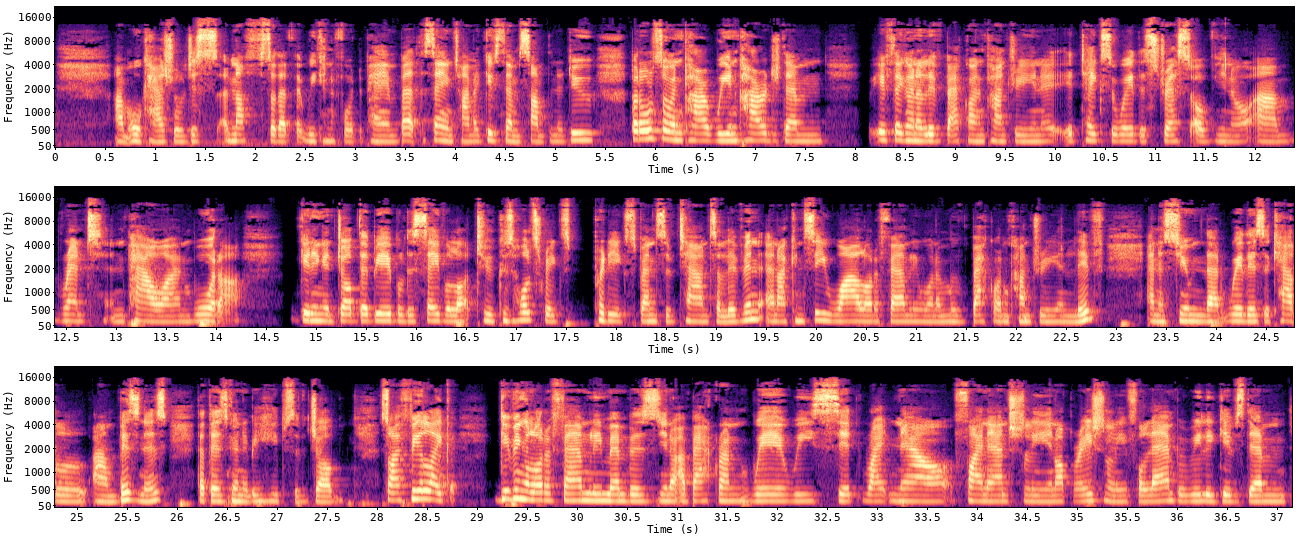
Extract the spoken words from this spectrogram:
um, or casual, just enough so that, that we can afford to pay them. But at the same time, it gives them something to do, but also encourage, we encourage them, if they're going to live back on country, you know, it, takes away the stress of, you know, um, rent and power and water. Getting a job, they'd be able to save a lot too, because Halls Creek's pretty expensive town to live in. And I can see why a lot of family want to move back on country and live and assume that where there's a cattle um, business, that there's going to be heaps of job. So I feel like giving a lot of family members, you know, a background where we sit right now financially and operationally for Lamboo really gives them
